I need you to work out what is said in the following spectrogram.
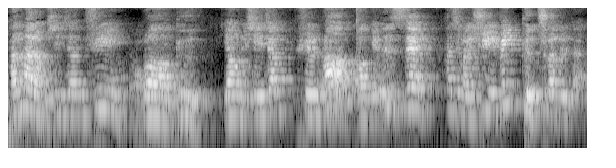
발음하라고 시작. 쉬. 러그. 영어로 시작. 쉬. 러. 어깨 으쓱. 하지만 쉬. 링크. 줄어들다.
